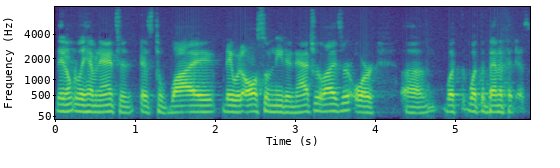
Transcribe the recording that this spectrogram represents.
they don't really have an answer as to why they would also need a naturalizer or um, what what the benefit is.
